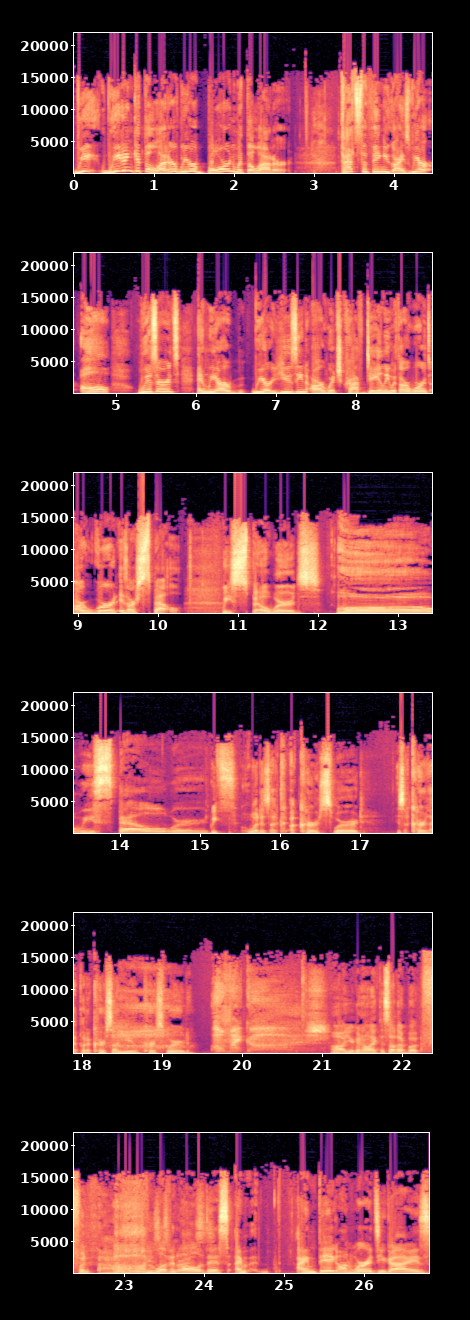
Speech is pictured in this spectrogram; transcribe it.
We we didn't get the letter. We were born with the letter. That's the thing, you guys. We are all wizards, and we are we are using our witchcraft daily with our words. Our word is our spell. we spell words. Oh, we spell words. We what is a, a curse word? Is a curse? I put a curse on you. Curse word. oh my gosh, Oh, you're gonna like this other book. Fun- oh, I'm loving all of this. I'm I'm big on words, you guys,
